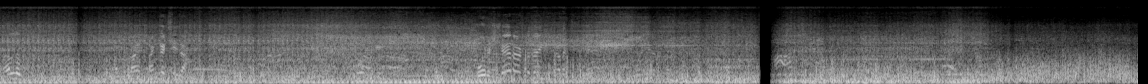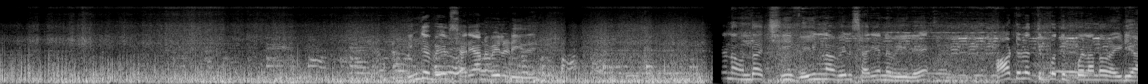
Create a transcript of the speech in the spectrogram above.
நல்லது தங்கச்சி தான் ஓகே ஒரு ஷேர் ஆட்டோ தான் இங்கே கிடச்சிது இங்கே வெயில் சரியான வெயில் அடிக்குது. நான் வந்தாச்சு? வெயில்னா வெயில் சரியான வெயில். ஆட்டோவில் திருப்பத்தூர் போயிடலான்ற ஒரு ஐடியா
